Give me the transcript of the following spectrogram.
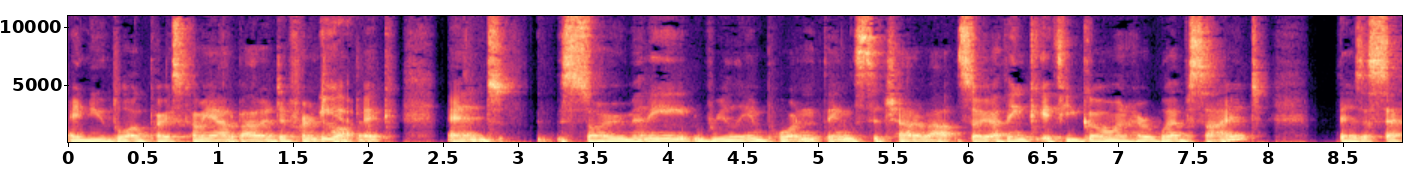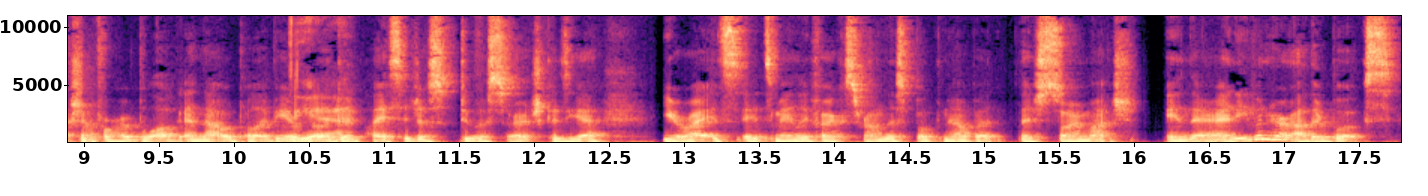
a new blog post coming out about a different Mm-hmm. Yeah. topic, and so many really important things to chat about. So I think if you go on her website, there's a section for her blog, and that would probably be a really Yeah. good place to just do a search. Because yeah, you're right. It's it's mainly focused around this book now, but there's so much in there, and even her other books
